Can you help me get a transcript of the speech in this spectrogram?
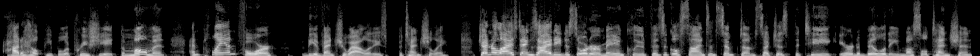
how to help people appreciate the moment and plan for the eventualities potentially. Generalized anxiety disorder may include physical signs and symptoms such as fatigue, irritability, muscle tension,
